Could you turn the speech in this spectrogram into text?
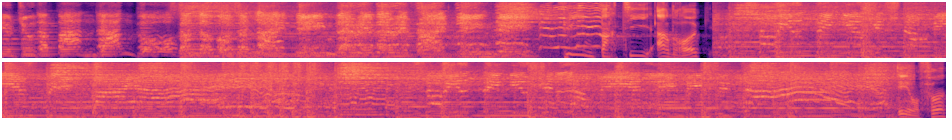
You do the fandango? Thunderbolts and lightning, very, very frightening me. Puis une partie hard rock. So you Et enfin,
